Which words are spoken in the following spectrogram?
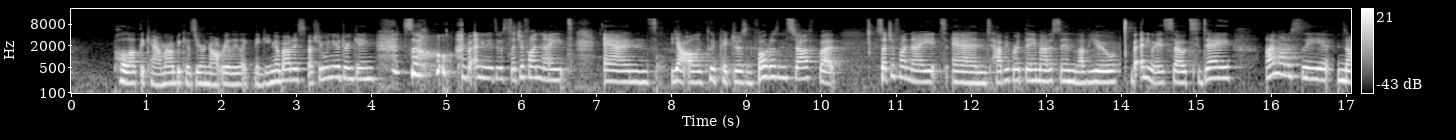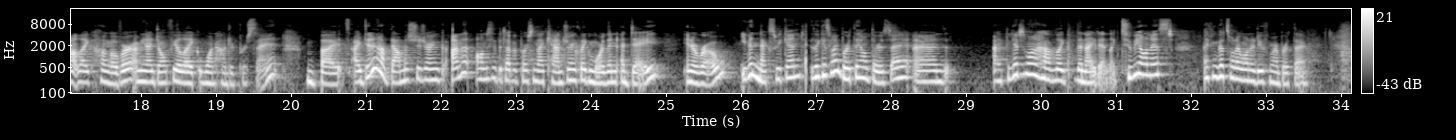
pull out the camera because you're not really like thinking about it especially when you're drinking so but anyways it was such a fun night and yeah i'll include pictures and photos and stuff but such a fun night and happy birthday madison love you but anyways so today I'm honestly not like hungover. I mean, I don't feel like 100%, but I didn't have that much to drink. I'm honestly the type of person that can't drink like more than a day in a row. Even next weekend, like it's my birthday on Thursday and I think I just want to have like the night in. Like to be honest, I think that's what I want to do for my birthday.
